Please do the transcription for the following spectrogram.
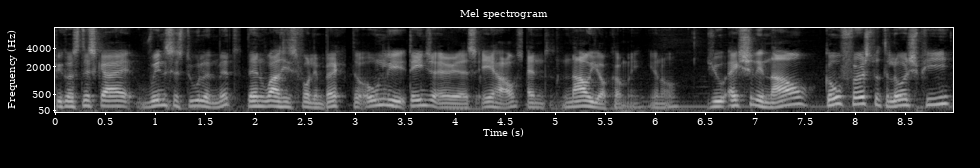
because this guy wins his duel in mid. Then while he's falling back, the only danger area is A house. And now you're coming, you know. You actually now go first with the low HP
